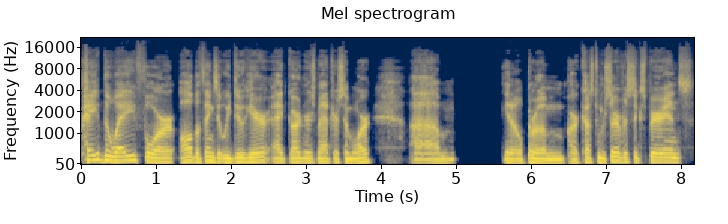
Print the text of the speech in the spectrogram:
paved the way for all the things that we do here at Gardner's Mattress and More. Um, you know, from our customer service experience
